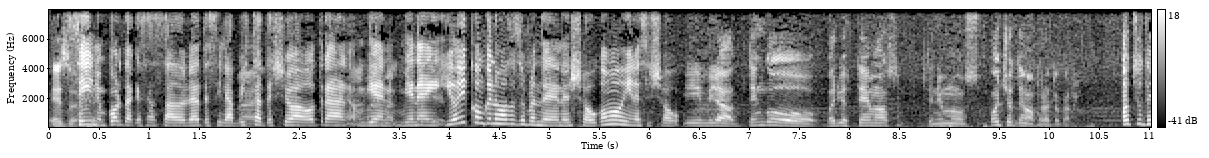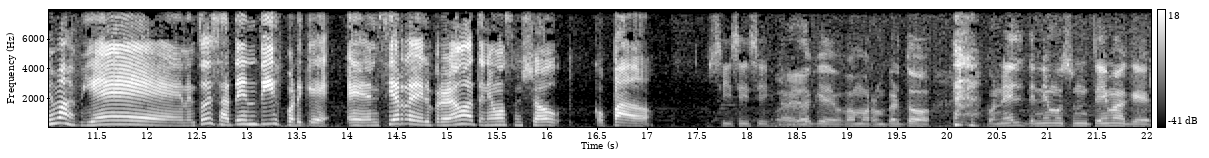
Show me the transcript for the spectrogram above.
Eso. Sí, no importa que seas adolescente, si la pista te lleva a otra, No, no, bien, mal. bien ahí. ¿Y hoy con qué nos vas a sorprender en el show? ¿Cómo viene ese show? Y mira, tengo varios temas. Tenemos ocho temas para tocar. Ocho temas, bien. Entonces atentis porque en el cierre del programa tenemos un show copado. Sí, sí, sí. La verdad que vamos a romper todo. Con él tenemos un tema que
